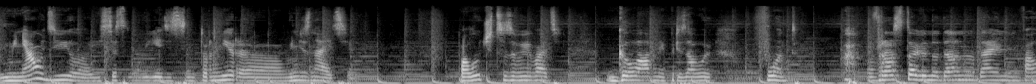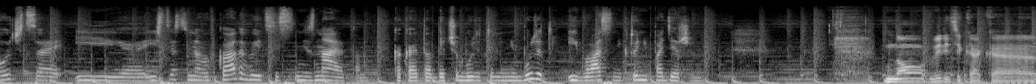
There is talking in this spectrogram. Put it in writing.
меня удивило, естественно, вы едете на турнир, вы не знаете, получится завоевать главный призовой фонд в Ростове-на-Дону, да, или не получится. И, естественно, вы вкладываетесь, не зная, там, какая-то отдача будет или не будет, и вас никто не поддерживает. Но видите как,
